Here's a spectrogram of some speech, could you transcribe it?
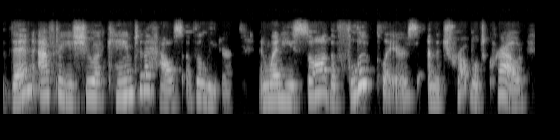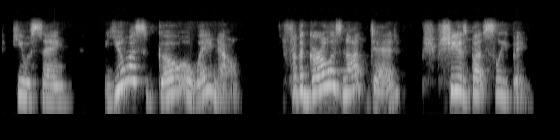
Then, after Yeshua came to the house of the leader, and when he saw the flute players and the troubled crowd, he was saying, You must go away now, for the girl is not dead, she is but sleeping.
